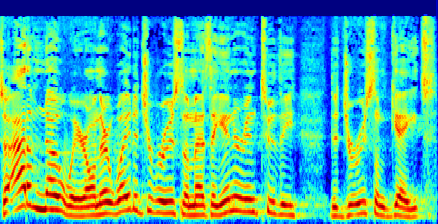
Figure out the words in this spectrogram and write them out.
So, out of nowhere, on their way to Jerusalem, as they enter into the, the Jerusalem gates,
